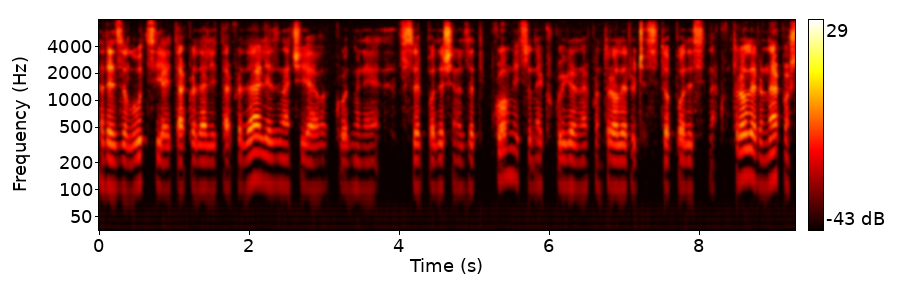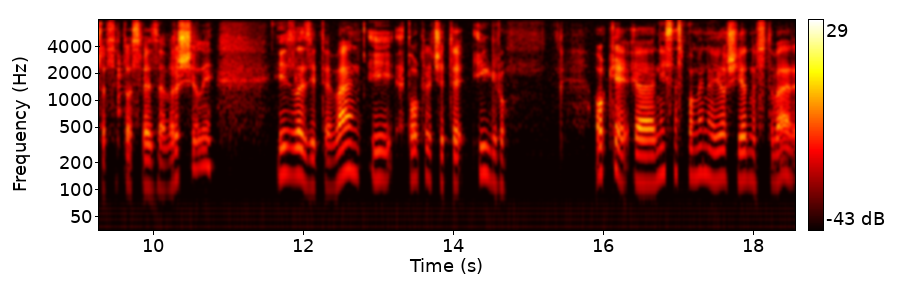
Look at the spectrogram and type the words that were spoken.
rezolucija i tako dalje i tako dalje. Znači, evo, kod mene sve podešeno za tipkovnicu, neko ko igra na kontroleru će se to podesiti na kontroleru. Nakon što ste to sve završili, izlazite van i pokrećete igru. Ok, e, nisam spomenuo još jednu stvar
